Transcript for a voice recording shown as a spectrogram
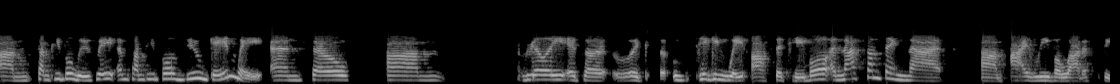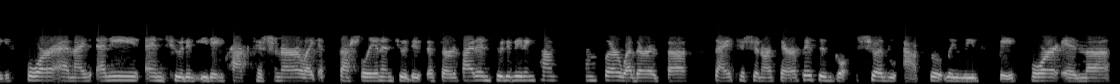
um, some people lose weight and some people do gain weight, and so um, really it's a like taking weight off the table and that's something that um, I leave a lot of space for. And I, any intuitive eating practitioner, like especially an intuitive, a certified intuitive eating counselor, whether it's a dietitian or therapist, is go, should absolutely leave space for in the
